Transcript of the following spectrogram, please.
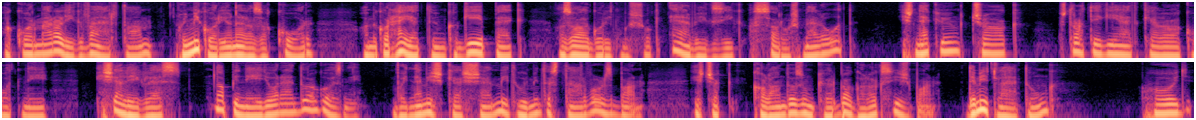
akkor már alig vártam, hogy mikor jön el az a kor, amikor helyettünk a gépek, az algoritmusok elvégzik a szaros melót, és nekünk csak stratégiát kell alkotni, és elég lesz napi négy órát dolgozni. Vagy nem is kell semmit, úgy, mint a Star Wars-ban, és csak kalandozunk körbe a galaxisban. De mit látunk? Hogy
